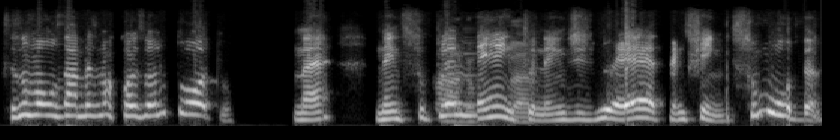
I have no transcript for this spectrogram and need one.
vocês não vão usar a mesma coisa o ano todo, né? Nem de suplemento, claro, claro. nem de dieta, enfim, isso muda.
